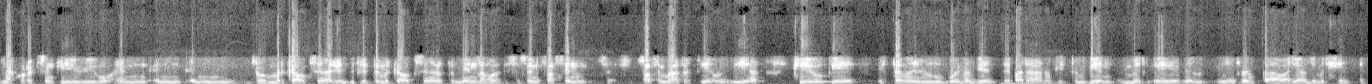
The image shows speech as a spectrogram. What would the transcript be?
la corrección que vivimos en, en, los mercados accionarios, en diferentes mercados accionarios, también las organizaciones hacen, se, hacen más atractivas hoy día. Creo que estamos en un buen ambiente para lo que es también eh, renta variable emergente.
